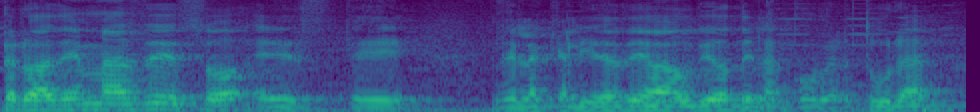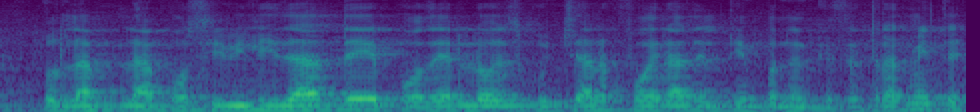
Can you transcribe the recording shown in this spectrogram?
pero además de eso, este, de la calidad de audio, de la cobertura, pues la, la, posibilidad de poderlo escuchar fuera del tiempo en el que se transmite.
